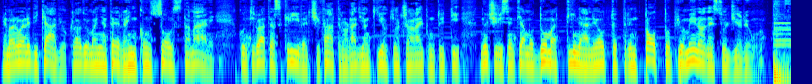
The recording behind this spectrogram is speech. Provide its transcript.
Emanuele Di Cavio, Claudio Magnaterra in console stamane. Continuate a scriverci, fatelo radioanchio chiocciolai.it. Noi ci risentiamo domattina alle 8.38 più o meno, adesso il GR1.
